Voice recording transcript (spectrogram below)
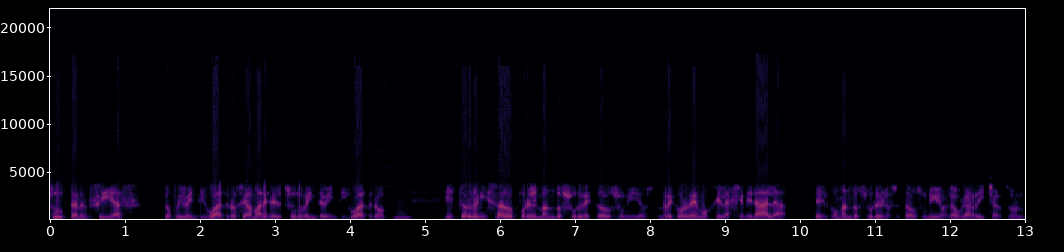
Southern 2024, o sea, Mares del Sur 2024, y está organizado por el Mando Sur de Estados Unidos. Recordemos que la generala del Comando Sur de los Estados Unidos, Laura Richardson,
